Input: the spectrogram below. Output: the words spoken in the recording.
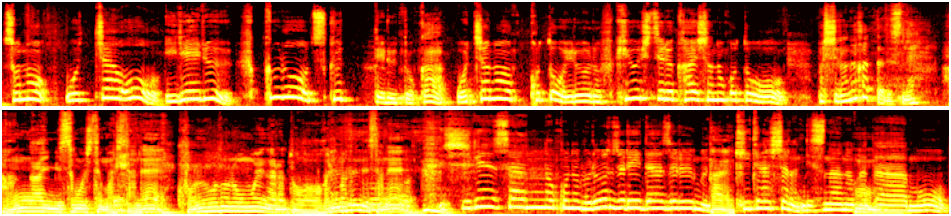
そのお茶を入れる袋を作ってるとか、お茶のことをいろいろ普及してる会社のことをまあ知らなかったですね。案外見過ごしてましたね。これほどの思いがあるとは分かりませんでしたね。石毛さんのこのブロンズリーダーズルーム、はい聞いてらっしゃるリスナーの方も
